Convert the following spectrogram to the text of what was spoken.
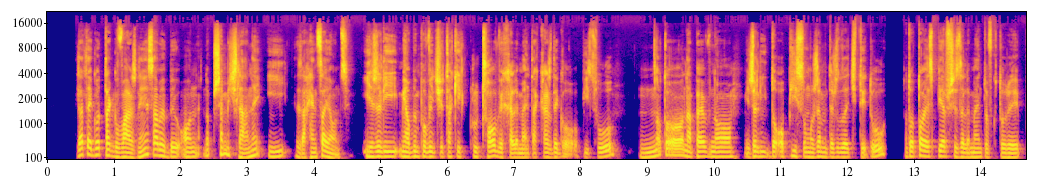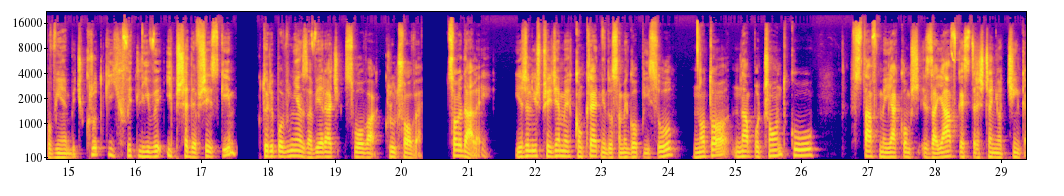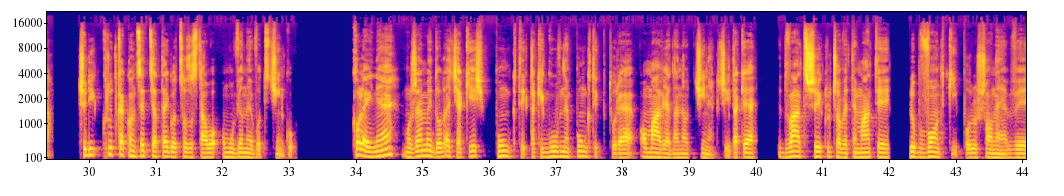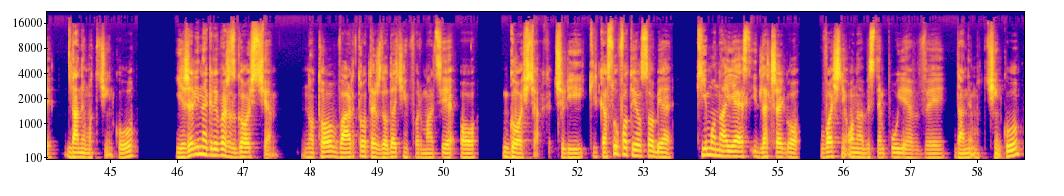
Dlatego tak ważne jest, aby był on no, przemyślany i zachęcający. Jeżeli miałbym powiedzieć o takich kluczowych elementach każdego opisu, no to na pewno, jeżeli do opisu możemy też dodać tytuł, no to to jest pierwszy z elementów, który powinien być krótki, chwytliwy i przede wszystkim, który powinien zawierać słowa kluczowe. Co dalej? Jeżeli już przejdziemy konkretnie do samego opisu, no to na początku wstawmy jakąś zajawkę, streszczenie odcinka czyli krótka koncepcja tego, co zostało omówione w odcinku. Kolejne, możemy dodać jakieś punkty, takie główne punkty, które omawia dany odcinek, czyli takie dwa, trzy kluczowe tematy lub wątki poruszone w danym odcinku. Jeżeli nagrywasz z gościem, no to warto też dodać informacje o gościach, czyli kilka słów o tej osobie, kim ona jest i dlaczego właśnie ona występuje w danym odcinku.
